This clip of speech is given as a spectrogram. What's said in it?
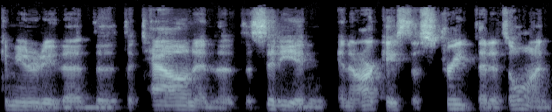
community, the, the, the town and the, the city, and in our case, the street that it's on.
